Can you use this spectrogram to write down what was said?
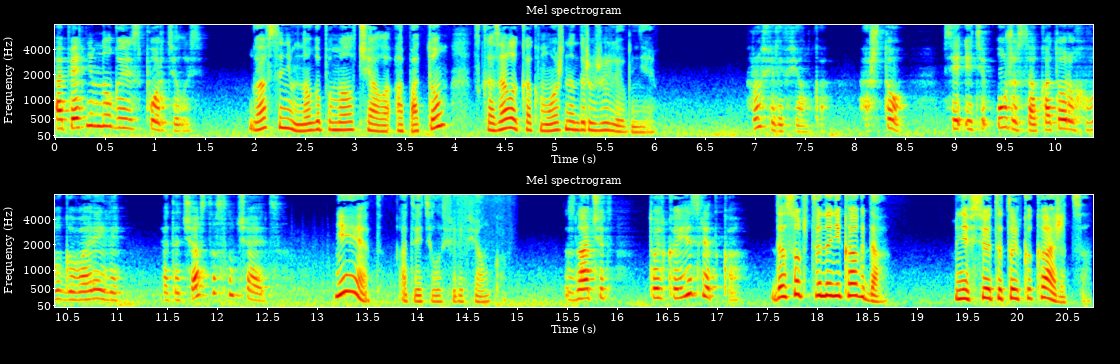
опять немного испортилась». Гавса немного помолчала, а потом сказала как можно дружелюбнее. «Руфь Левьенко, а что, все эти ужасы, о которых вы говорили, это часто случается?» «Нет», — ответила Филифьонка. «Значит, только изредка?» «Да, собственно, никогда. Мне все это только кажется»,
